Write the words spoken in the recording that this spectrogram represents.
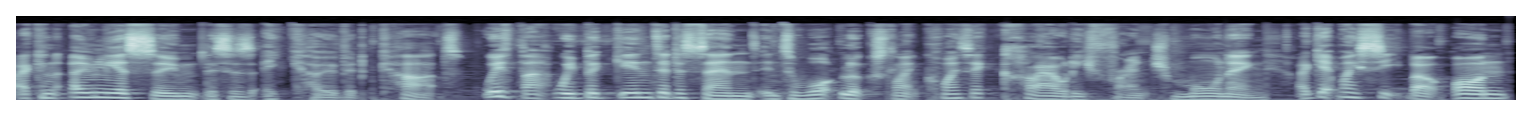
I can only assume this is a COVID cut. With that, we begin to descend into what looks like quite a cloudy French morning. I get my seatbelt on,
